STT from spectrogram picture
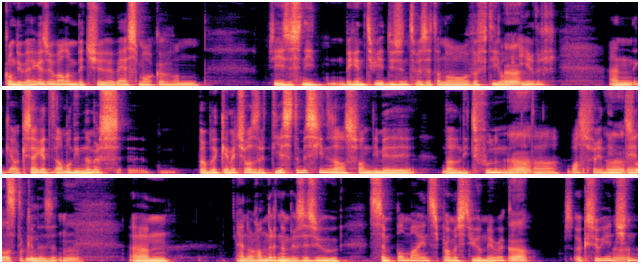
Kon je eigen zo wel een beetje wijsmaken van... Jezus, niet begin 2000, we zitten al 15 jaar Ja. eerder. En ik- ja, ik zeg het, allemaal die nummers... eh, Public Image was er het eerste misschien, zelfs van die mij dat liet voelen, wat dat, dat was voor in die tijd te cool. kunnen zitten. Ehm, en nog andere nummers is hoe Simple Minds Promised You a Miracle. Is ook zo eentje.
